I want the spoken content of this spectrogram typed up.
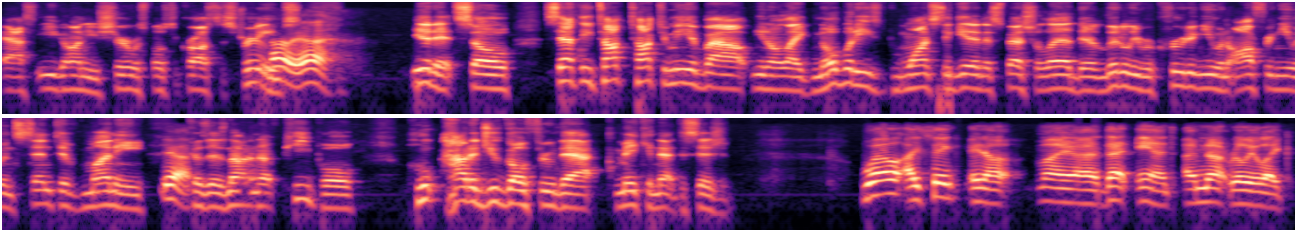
asked Egon, You sure we're supposed to cross the streams? Oh, yeah. Did it. So, Sethy, talk talk to me about, you know, like nobody wants to get into special ed. They're literally recruiting you and offering you incentive money because yeah. there's not enough people who how did you go through that making that decision well i think you know my uh, that aunt i'm not really like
